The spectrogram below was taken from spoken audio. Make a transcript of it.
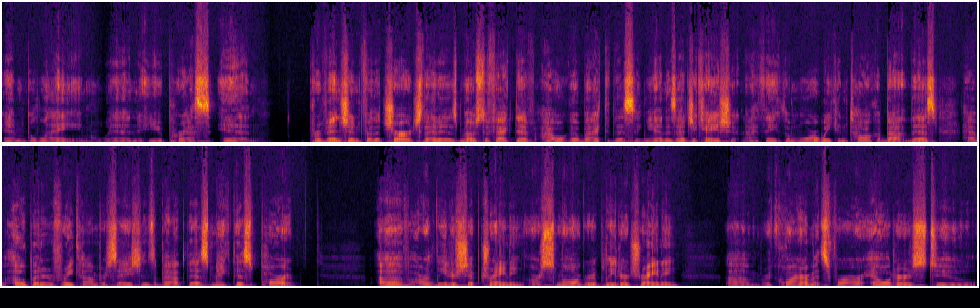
and blame when you press in. Prevention for the church that is most effective, I will go back to this again, is education. I think the more we can talk about this, have open and free conversations about this, make this part of our leadership training, our small group leader training, um, requirements for our elders to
